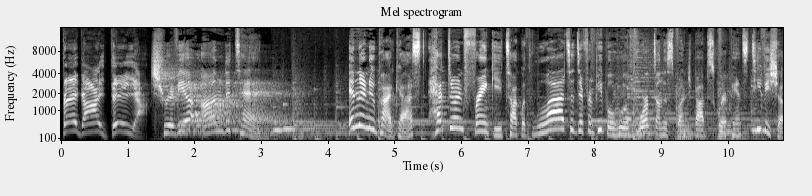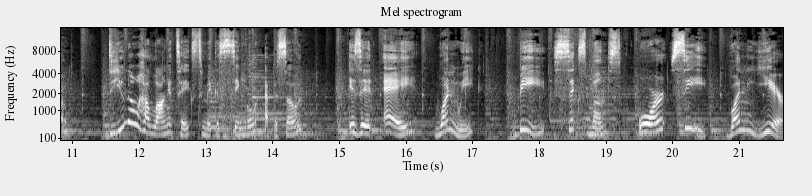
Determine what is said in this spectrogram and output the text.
big idea? Trivia on the 10. In their new podcast, Hector and Frankie talk with lots of different people who have worked on the SpongeBob SquarePants TV show. Do you know how long it takes to make a single episode? Is it A, one week, B, six months, or C, one year?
